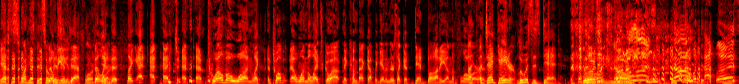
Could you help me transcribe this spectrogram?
yes, this is what he's been so There'll busy be a in death. Florida. That, like for. the like at at at at, at twelve oh one, like at twelve oh one, the lights go out and they come back up again, and there's like a dead body on the floor. a, a and- dead gator. Louis is dead. oh, no, no, not Louis.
